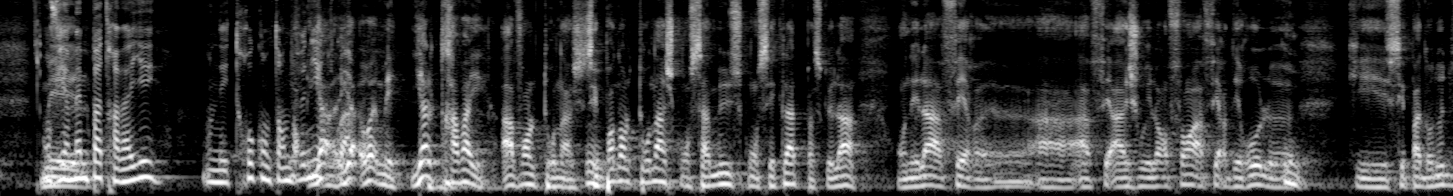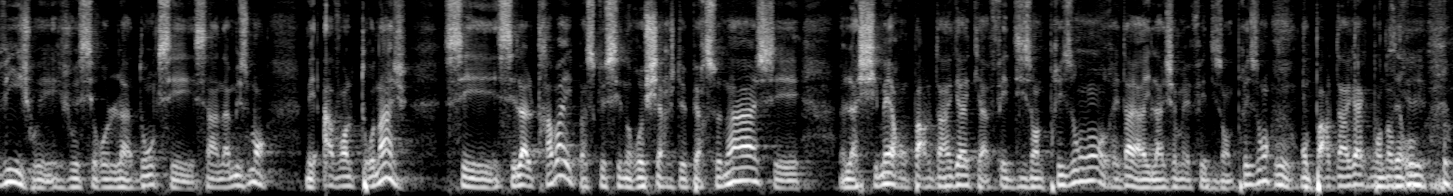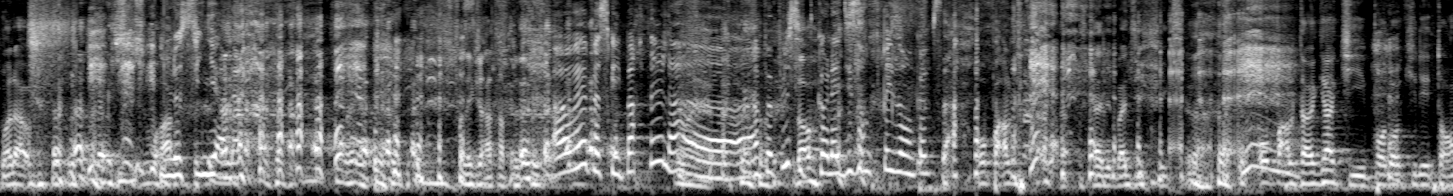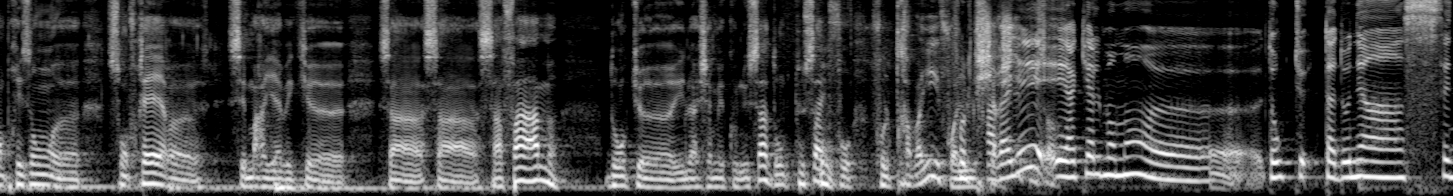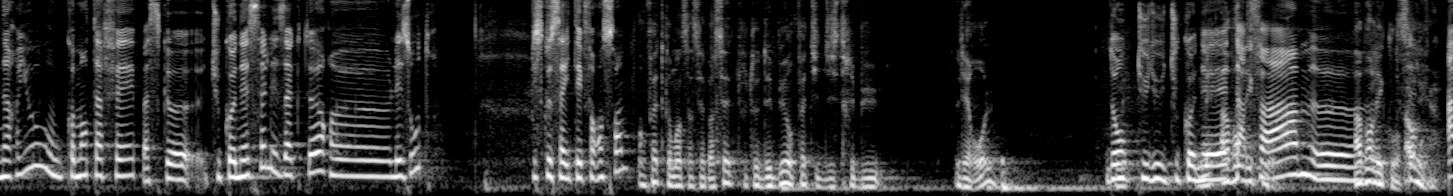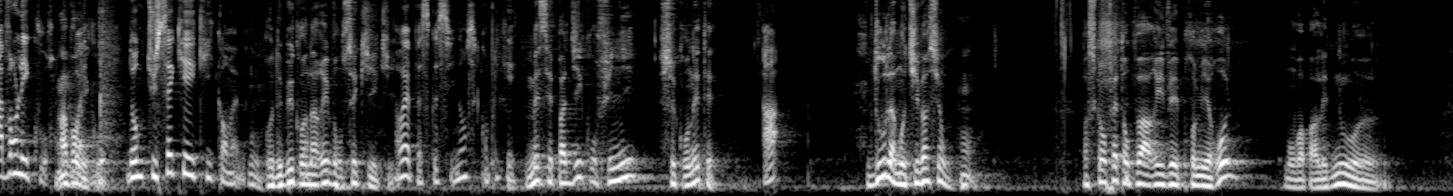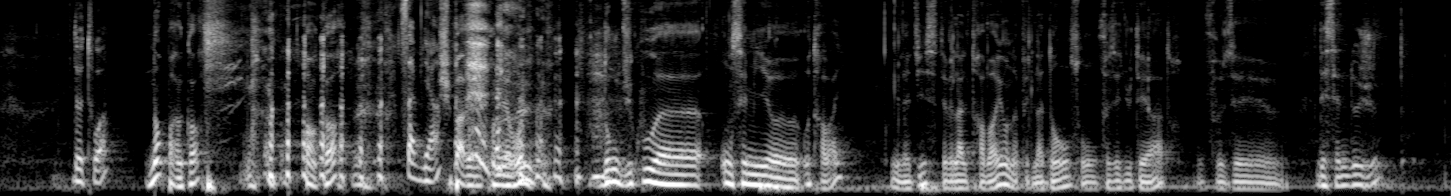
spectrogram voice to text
On mais- vient même pas travailler. On est trop content de Non, venir. y a- quoi. y a- ouais, mais il y a le travail avant le tournage. Mm. C'est pendant le tournage qu'on s'amuse, qu'on s'éclate, parce que là, on est là à faire, euh, à, à faire- à jouer l'enfant, à faire des rôles euh, Mm. qui, c'est pas dans notre vie jouer, jouer ces rôles-là. Donc c'est, c'est un amusement. Mais avant le tournage, c'est, là le travail, parce que c'est une recherche de personnages, la chimère. On parle d'un gars qui a fait 10 ans de prison. Reda, il a jamais fait 10 ans de prison. On parle d'un gars qui pendant. Zéro. voilà. Il le signale. Fallait que je rattrape le truc. ah ouais, parce qu'il partait là, euh, un peu plus, il Non. te collait 10 ans de prison comme ça. On parle. Elle est magnifique. celle-là. On parle d'un gars qui, pendant qu'il était en prison, euh, son frère euh, s'est marié avec euh, sa, sa, sa femme. Donc, euh, il n'a jamais connu ça. Donc, tout ça, il faut, faut le travailler. Il faut, aller le chercher, travailler. Et à quel moment euh, Donc, tu as donné un scénario ou comment tu as fait? Parce que tu connaissais les acteurs, euh, les autres? Puisque ça a été fait ensemble? En fait, comment ça s'est passé? Tout au début, en fait, ils distribuent les rôles Donc, tu, connais avant ta les cours. femme. euh, avant les cours. Ah oui. Avant les cours. Avant Ouais. les cours. Donc, tu sais qui est qui quand même. Au début, quand on arrive, on sait qui est qui. Ah ouais, parce que sinon, c'est compliqué. Mais c'est pas dit qu'on finit ce qu'on était. Ah, D'où la motivation. Parce qu'en fait, on peut arriver premier rôle. Bon, on va parler de nous. euh, de toi. Non, pas encore. pas encore. Ça vient. Je suis pas arrivé au premier rôle. Donc du coup, euh, on s'est mis euh, au travail. Il a dit, c'était là le travail. On a fait de la danse, on faisait du théâtre, on faisait euh, des scènes de jeu.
